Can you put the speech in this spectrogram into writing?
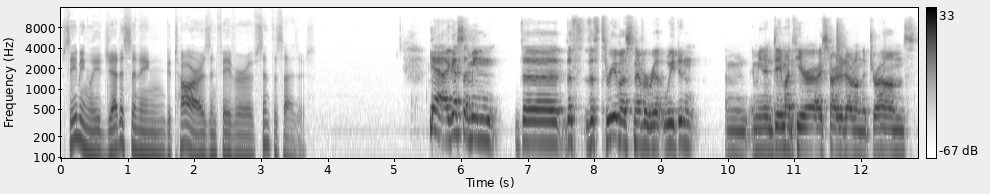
seemingly jettisoning guitars in favor of synthesizers. Yeah, I guess I mean the the the three of us never really we didn't. I mean, in Day Month Year, I started out on the drums,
